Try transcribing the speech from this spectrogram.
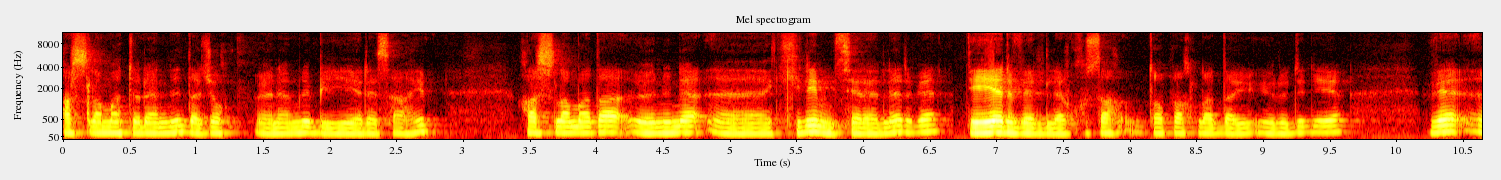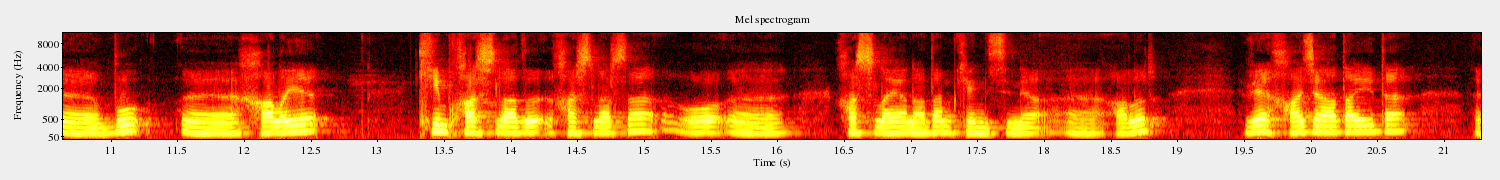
karşılama töreni de çok önemli bir yere sahip. Karşılamada önüne e, kilim sererler ve değer verirler kutsal topraklarda yürüdü diye. Ve e, bu halıyı kim karşıladı karşılarsa o e, karşılayan adam kendisine e, alır ve hacı adayı da e,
